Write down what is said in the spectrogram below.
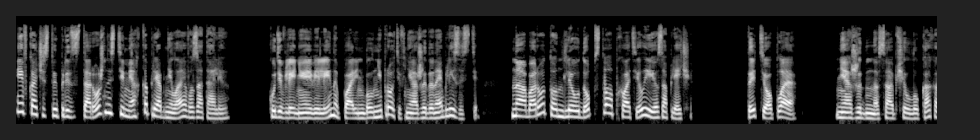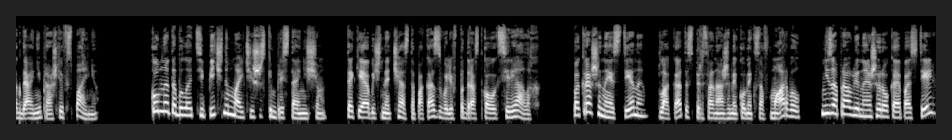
и в качестве предосторожности мягко приобняла его за талию. К удивлению Эвелины, парень был не против неожиданной близости. Наоборот, он для удобства обхватил ее за плечи. «Ты теплая, неожиданно сообщил Лука, когда они прошли в спальню. Комната была типичным мальчишеским пристанищем. Такие обычно часто показывали в подростковых сериалах. Покрашенные стены, плакаты с персонажами комиксов Marvel, незаправленная широкая постель,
